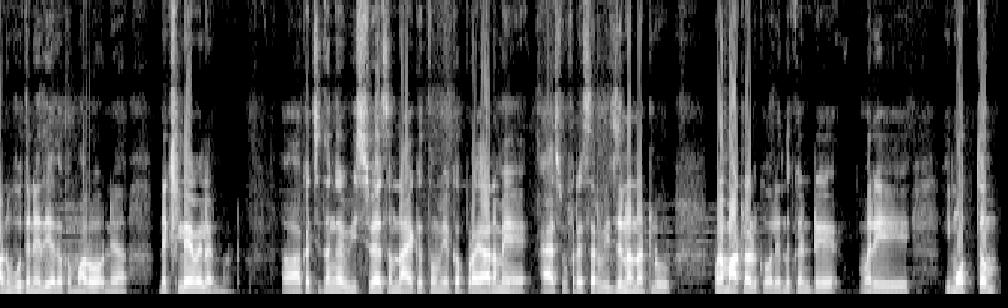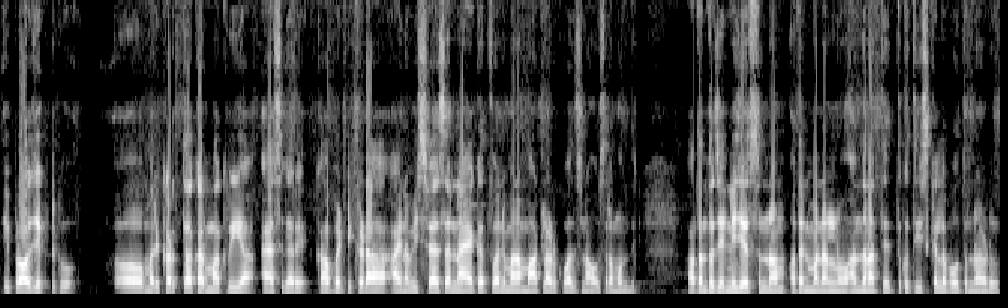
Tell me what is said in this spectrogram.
అనుభూతి అనేది అదొక మరో నెక్స్ట్ లెవెల్ అనమాట ఖచ్చితంగా విశ్వాసం నాయకత్వం యొక్క ప్రయాణమే యాస్ఫ్రెసర్ విజన్ అన్నట్లు మనం మాట్లాడుకోవాలి. ఎందుకంటే మరి ఈ మొత్తం ఈ ప్రాజెక్టుకు మరి కర్త కర్మ క్రియ యాస్ గారే. కాబట్టి ఇక్కడ ఆయన విశ్వాసాన్ని నాయకత్వాన్ని మనం మాట్లాడుకోవాల్సిన అవసరం ఉంది. అతనితో జర్నీ చేస్తున్నాం అతను మనల్ని అందనంత ఎత్తుకు తీసుకెళ్ళబోతున్నాడు.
